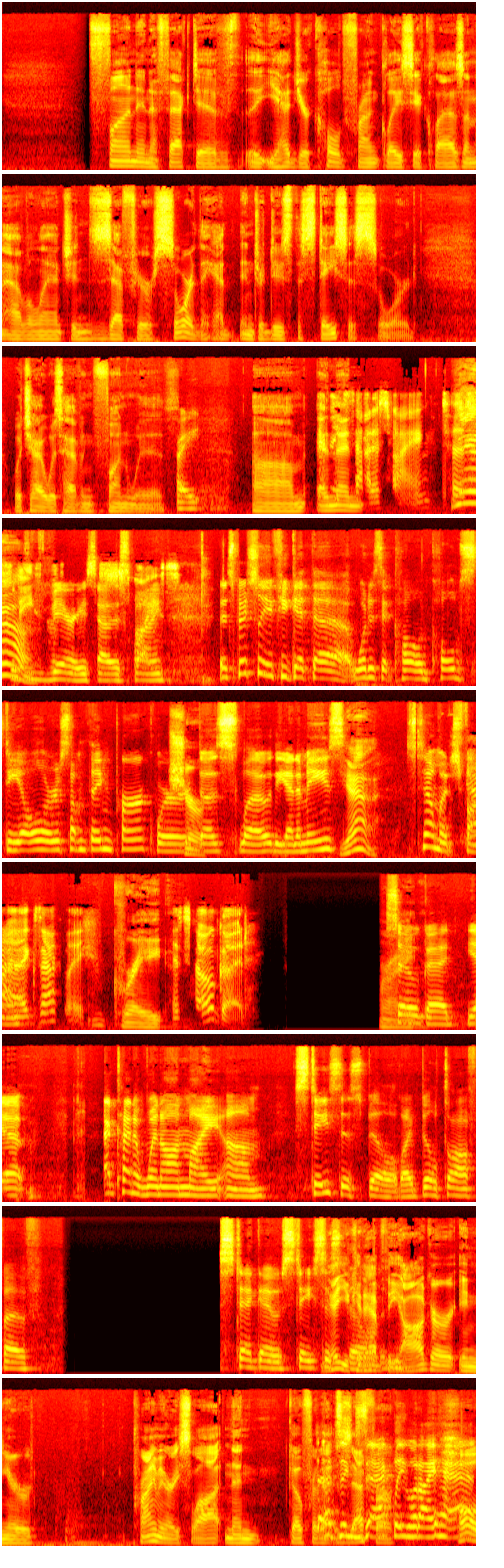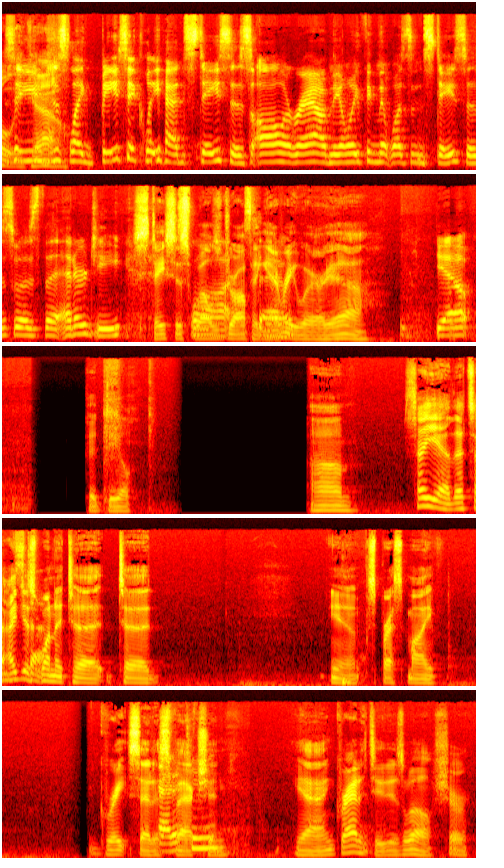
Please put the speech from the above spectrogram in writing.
fun and effective. Uh, You had your Cold Front, Glacioclasm, Avalanche, and Zephyr sword. They had introduced the Stasis sword, which I was having fun with. Right. Um, and Very then satisfying to Yeah. face Very satisfying. spice. Especially if you get the what is it called, cold steel or something perk where Sure. it does slow the enemies. yeah, So much fun. Yeah, exactly. great. It's so good. Right. So good. Yep. That kind of went on my um stasis build. I built off of Stego stasis. yeah, you could have the auger in your primary slot and then go for That's that Zephyr. exactly what I had. so you cow. just like basically had stasis all around. The only thing that wasn't stasis was the energy. Stasis wells dropping so- everywhere. Yeah, Yep. good deal. Um, so yeah, that's. I just stuff. wanted to to you know express my great satisfaction. Gratitude? Yeah, and gratitude as well. Sure.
